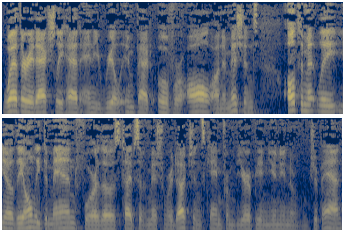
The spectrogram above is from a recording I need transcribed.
Whether it actually had any real impact overall on emissions, ultimately, you know, the only demand for those types of emission reductions came from the European Union and Japan,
